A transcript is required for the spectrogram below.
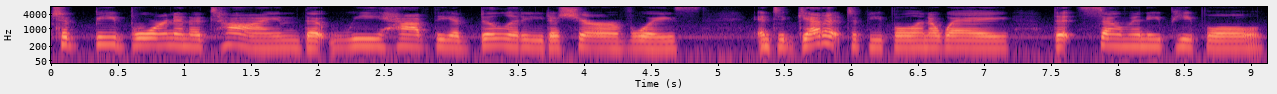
to be born in a time that we have the ability to share our voice and to get it to people in a way that so many people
